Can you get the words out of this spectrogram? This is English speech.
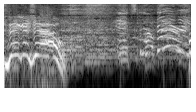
It's Pikachu! It's Clefairy!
